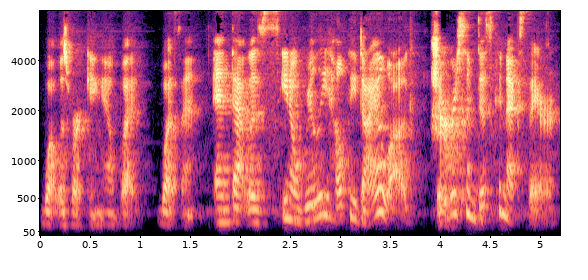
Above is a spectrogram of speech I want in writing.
what was working and what wasn't. And that was, you know, really healthy dialogue. Sure. There were some disconnects there.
